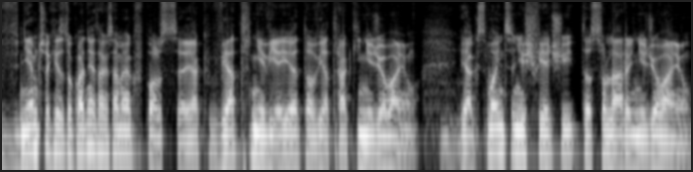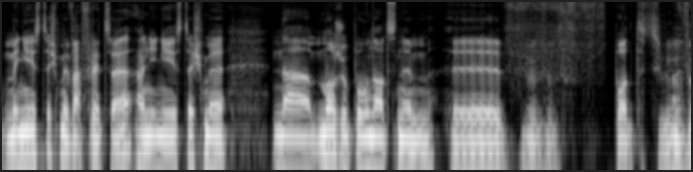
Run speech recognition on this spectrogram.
w Niemczech jest dokładnie tak samo jak w Polsce. Jak wiatr nie wieje, to wiatraki nie działają. Mhm. Jak słońce nie świeci, to solary nie działają. My nie jesteśmy w Afryce, ani nie jesteśmy na Morzu Północnym, e, w, pod w,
